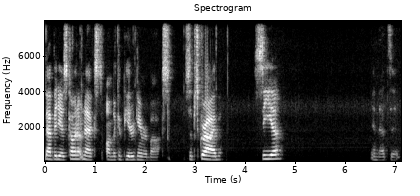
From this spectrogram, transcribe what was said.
that video is coming up next on the Computer Gamer Box. Subscribe. See ya. And that's it.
